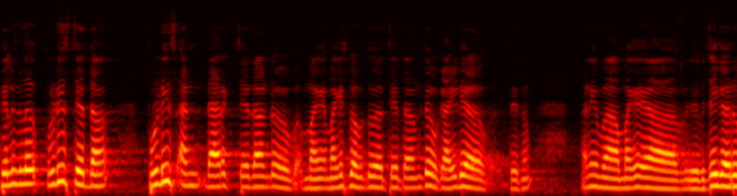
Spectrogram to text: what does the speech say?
తెలుగులో ప్రొడ్యూస్ చేద్దాం ప్రొడ్యూస్ అండ్ డైరెక్ట్ చేద్దాం అంటూ మహే- మహేష్ బాబుతో చేద్దామంటే ఒక ఐడియా చేసాం అని మా విజయ్ గారు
